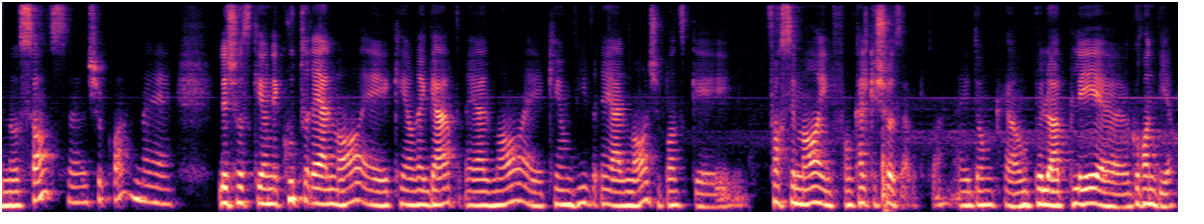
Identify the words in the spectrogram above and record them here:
nos sens, je crois, mais les choses qu'on écoute réellement et qu'on regarde réellement et qu'on vit réellement, je pense que forcément, ils font quelque chose avec toi. Et donc, on peut l'appeler grandir.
